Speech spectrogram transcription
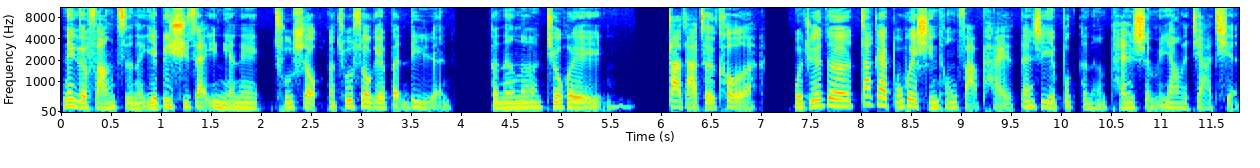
那个房子呢，也必须在一年内出售。那出售给本地人，可能呢就会大打折扣了。我觉得大概不会形同法拍，但是也不可能谈什么样的价钱，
